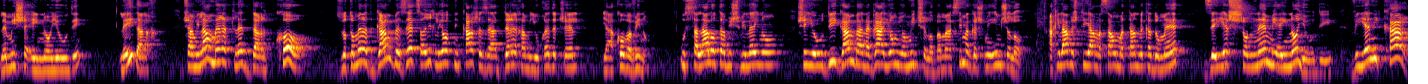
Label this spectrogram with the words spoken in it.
למי שאינו יהודי. לאידך, שהמילה אומרת לדרכו, זאת אומרת גם בזה צריך להיות ניכר שזה הדרך המיוחדת של יעקב אבינו. הוא סלל אותה בשבילנו שיהודי גם בהנהגה היומיומית שלו, במעשים הגשמיים שלו, אכילה ושתייה, משא ומתן וכדומה, זה יהיה שונה מאינו יהודי, ויהיה ניכר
